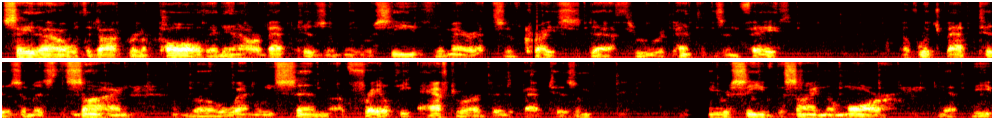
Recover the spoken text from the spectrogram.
Say thou with the doctrine of Paul that in our baptism we receive the merits of Christ's death through repentance and faith, of which baptism is the sign, though when we sin of frailty after our baptism, we receive the sign no more, yet we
